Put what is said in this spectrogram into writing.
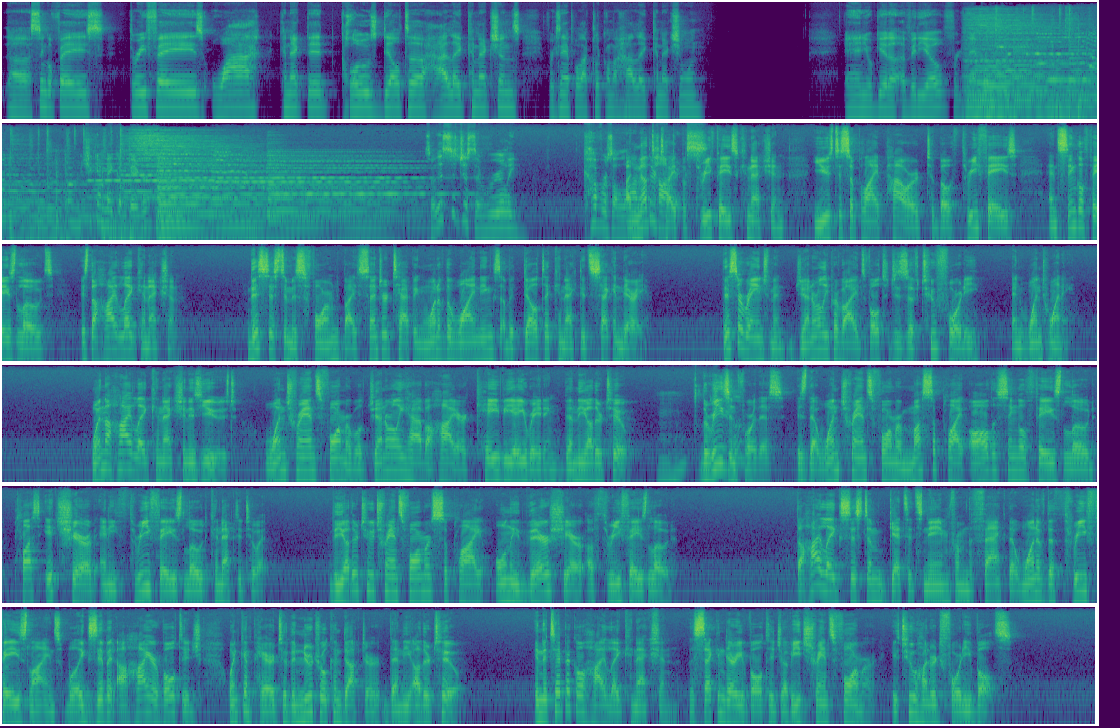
uh, single phase three phase y connected closed delta high leg connections. For example i click on the high leg connection one. And you'll get a, a video, for example, that you can make them bigger. So this is just a really covers a lot Another of type of three-phase connection used to supply power to both three-phase and single-phase loads is the high leg connection. This system is formed by center tapping one of the windings of a delta-connected secondary. This arrangement generally provides voltages of 240 and 120. When the high leg connection is used, one transformer will generally have a higher kVA rating than the other 2 mm -hmm. The reason for this is that one transformer must supply all the single-phase load plus its share of any three-phase load connected to it. The other two transformers supply only their share of three-phase load. The high leg system gets its name from the fact that one of the three phase lines will exhibit a higher voltage when compared to the neutral conductor than the other two. In the typical high leg connection, the secondary voltage of each transformer is 240 volts.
